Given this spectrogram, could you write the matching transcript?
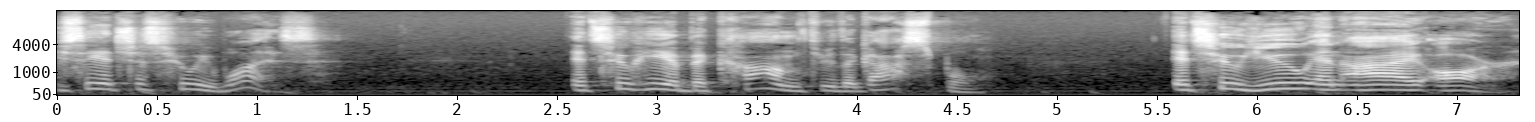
You see, it's just who he was. It's who he had become through the gospel. It's who you and I are.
